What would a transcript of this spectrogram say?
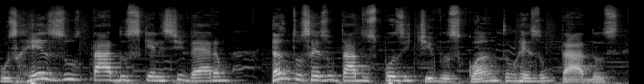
os resultados que eles tiveram, tanto os resultados positivos quanto resultados negativos.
